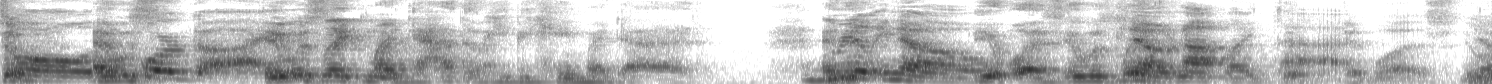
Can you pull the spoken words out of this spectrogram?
So Oh, I the was, poor guy. It was like my dad, though. He became my dad. And really? No. It was. It was like no, not like that. It was. It No.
